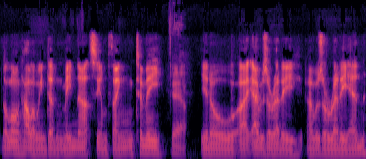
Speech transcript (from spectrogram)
the long Halloween didn't mean that same thing to me. Yeah you know, I, I was already I was already in,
